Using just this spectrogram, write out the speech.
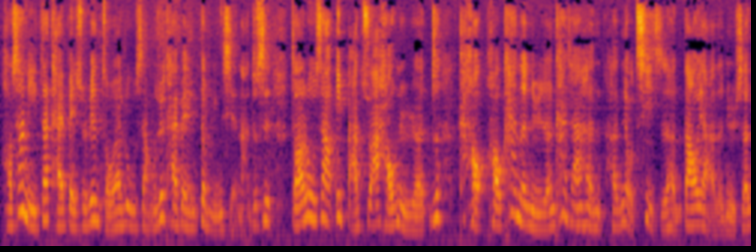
好像你在台北随便走在路上，我觉得台北更明显呐，就是走在路上一把抓好女人，就是好好看的女人，看起来很很有气质、很高雅的女生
